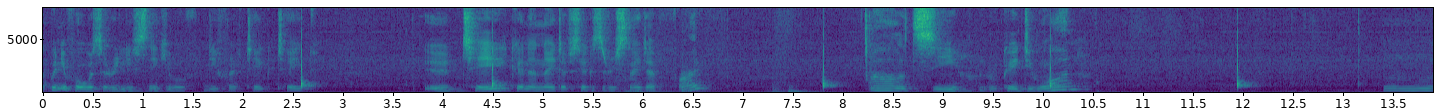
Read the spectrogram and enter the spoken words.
queen e4 was a really sneaky move. d5, take, take uh, take and then knight f6 there is knight f5 uh, let's see. Rook a d1 mm -hmm.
